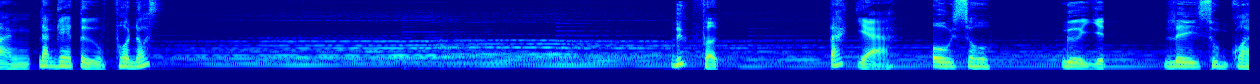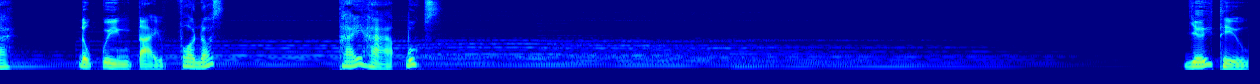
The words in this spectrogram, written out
Bạn đang nghe từ Phonos. Đức Phật, Tác giả Ô Sô Người dịch Lê Xuân Khoa, Độc quyền tại Phonos, Thái Hạ Books Giới thiệu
